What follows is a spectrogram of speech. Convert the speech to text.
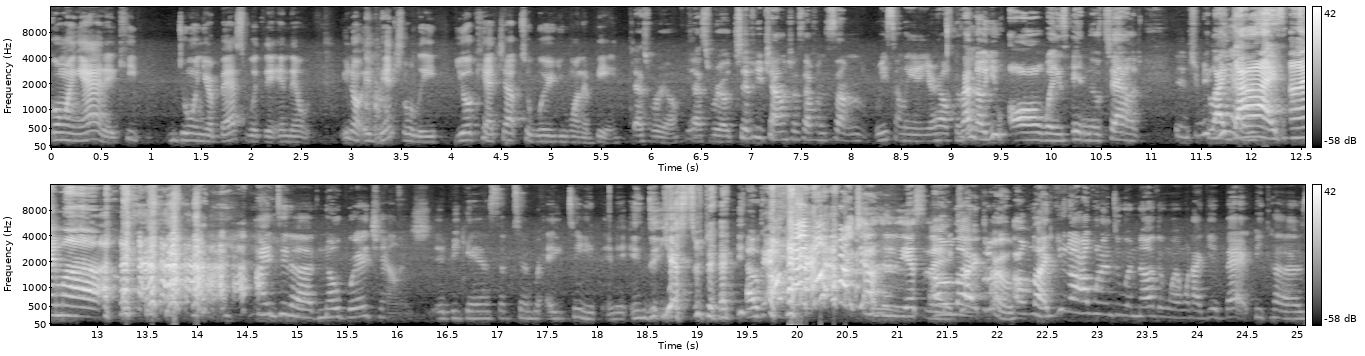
going at it, keep doing your best with it, and then you know eventually you'll catch up to where you want to be. That's real. That's real. Tif, you challenged yourself into something recently in your health because I know you always hitting the challenge. Did you be like, Yes. guys, I'm uh I did a no bread challenge. It began September 18th and it ended yesterday. okay. I challenged it yesterday. I'm like, I'm like, you know, I want to do another one when I get back because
